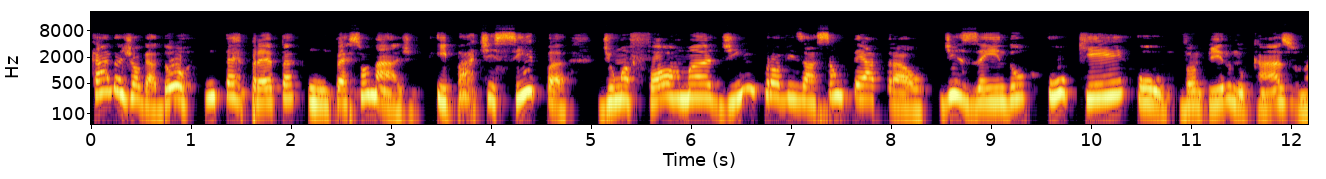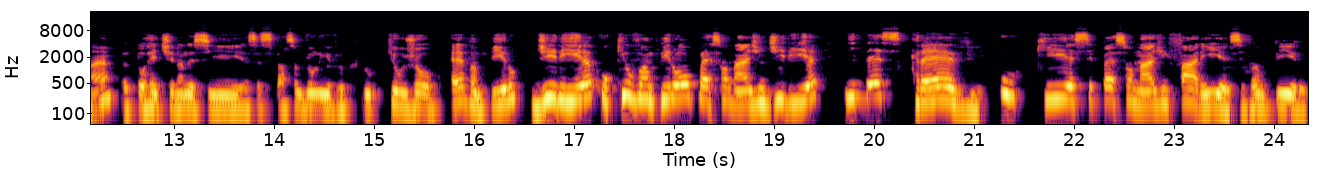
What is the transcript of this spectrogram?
Cada jogador interpreta um personagem e participa de uma forma de improvisação teatral, dizendo o que o vampiro, no caso, né? Eu estou retirando esse, essa citação de um livro do que o jogo é vampiro, diria o que o vampiro ou o personagem diria e descreve o que esse personagem faria, esse vampiro.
